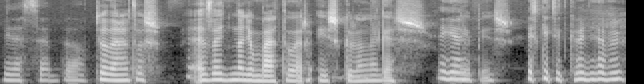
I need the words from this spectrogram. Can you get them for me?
mi lesz ebből. Csodálatos. Ez egy nagyon bátor és különleges Igen. lépés. És kicsit könnyelmű.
